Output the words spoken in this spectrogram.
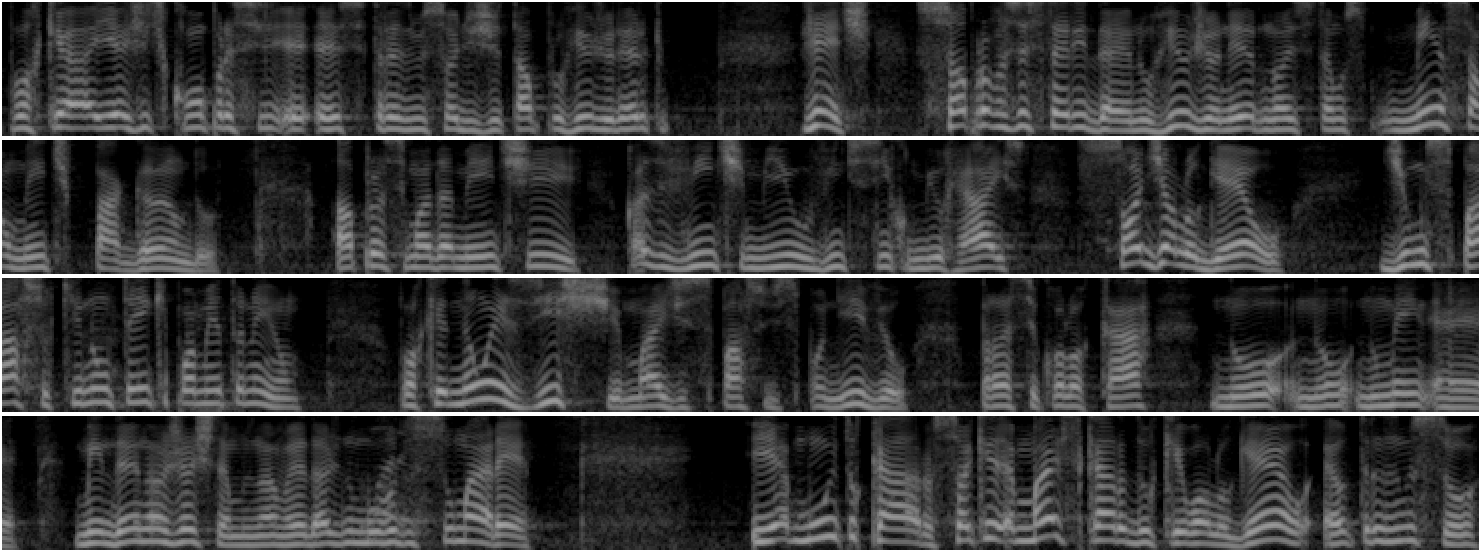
porque aí a gente compra esse, esse transmissor digital para o Rio de Janeiro que Gente, só para vocês terem ideia, no Rio de Janeiro nós estamos mensalmente pagando aproximadamente quase 20 mil, 25 mil reais só de aluguel de um espaço que não tem equipamento nenhum. Porque não existe mais espaço disponível para se colocar no, no, no é, Mendanha nós já estamos, na verdade, no Sumaré. Morro do Sumaré. E é muito caro, só que é mais caro do que o aluguel é o transmissor.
